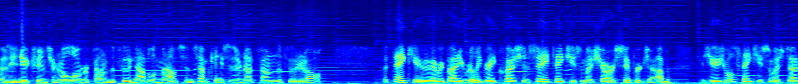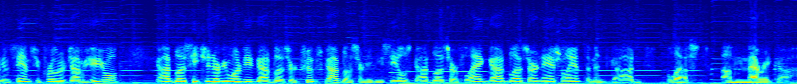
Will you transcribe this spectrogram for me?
because these nutrients are no longer found in the food in optimal amounts. In some cases, they're not found in the food at all. But thank you, everybody. Really great questions today. Thank you so much, Shar. Super job, as usual. Thank you so much, Doug and Sam. Superlative job, as usual. God bless each and every one of you. God bless our troops. God bless our Navy SEALs. God bless our flag. God bless our national anthem. And God bless America.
